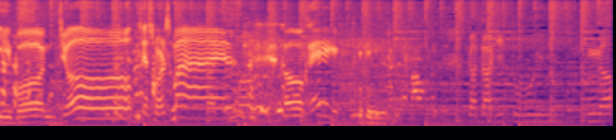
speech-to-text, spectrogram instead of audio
ibon. Joke! Just for smile! Okay! Kadagitoy nga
